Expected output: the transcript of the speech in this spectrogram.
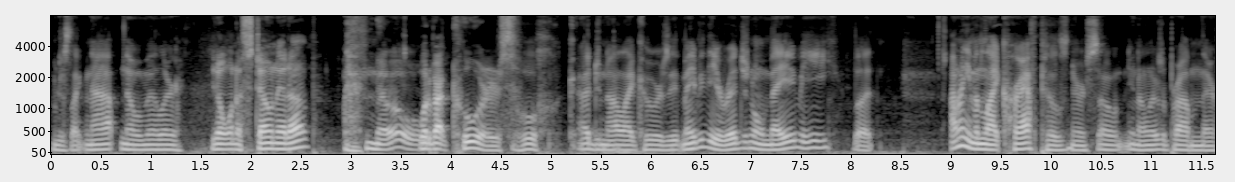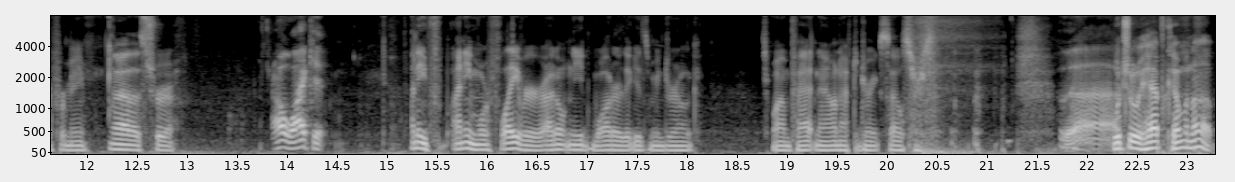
I'm just like, nah, no Miller. You don't want to stone it up? no. What about Coors? Ooh, I do not like Coors. Maybe the original, maybe, but I don't even like craft pilsner. So you know, there's a problem there for me. Ah, that's true. I like it. I need I need more flavor. I don't need water that gets me drunk. That's why I'm fat now and have to drink seltzers. Which we have coming up.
